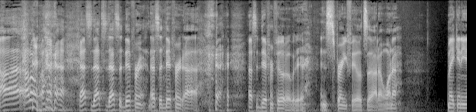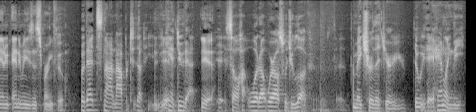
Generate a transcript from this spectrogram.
I, I don't. that's that's that's a different that's a different uh, that's a different field over there in Springfield. So I don't want to make any en- enemies in Springfield. But that's not an opportunity. You Yeah. can't do that. Yeah. So how, what? Where else would you look to make sure that you're, you're doing, handling the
